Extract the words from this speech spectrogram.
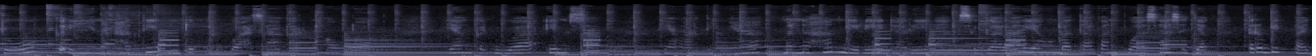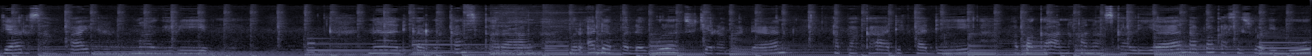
Niat itu keinginan hati untuk berpuasa karena Allah. Yang kedua, imsak, yang artinya menahan diri dari segala yang membatalkan puasa sejak terbit fajar sampai maghrib. Nah, dikarenakan sekarang berada pada bulan suci Ramadan, apakah adik-adik, apakah anak-anak sekalian, apakah siswa ibu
